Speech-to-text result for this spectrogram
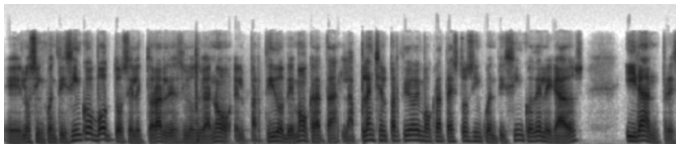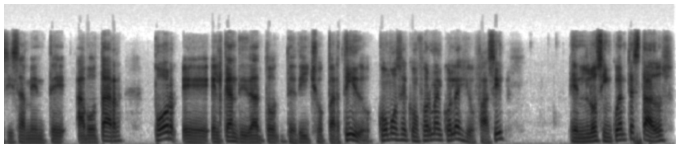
eh, los 55 votos electorales los ganó el Partido Demócrata, la plancha del Partido Demócrata, estos 55 delegados irán precisamente a votar por eh, el candidato de dicho partido. ¿Cómo se conforma el colegio? Fácil en los 50 estados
